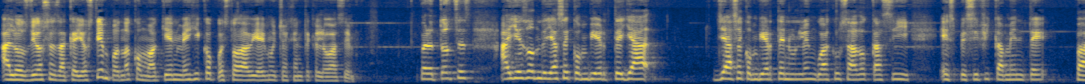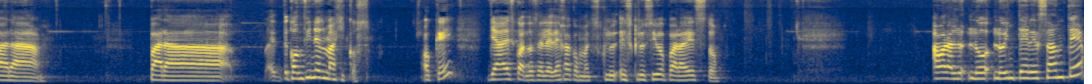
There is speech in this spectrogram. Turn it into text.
a los dioses de aquellos tiempos, ¿no? Como aquí en México, pues todavía hay mucha gente que lo hace. Pero entonces ahí es donde ya se convierte, ya, ya se convierte en un lenguaje usado casi específicamente para, para, eh, con fines mágicos, ¿ok? Ya es cuando se le deja como exclusivo para esto. Ahora, lo, lo interesante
